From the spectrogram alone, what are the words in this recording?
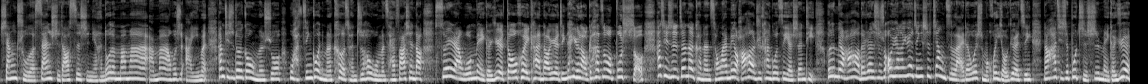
相处了三十。到四十年，很多的妈妈啊、阿妈啊，或是阿姨们，他们其实都会跟我们说：哇，经过你们的课程之后，我们才发现到，虽然我每个月都会看到月经，但原来我跟他这么不熟。他其实真的可能从来没有好好的去看过自己的身体，或是没有好好的认识说：哦，原来月经是这样子来的，为什么会有月经？然后他其实不只是每个月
